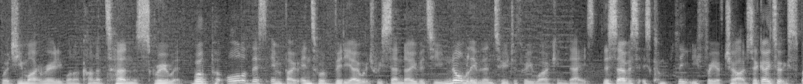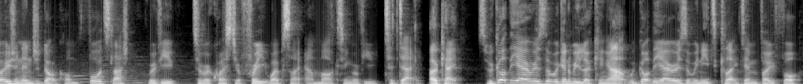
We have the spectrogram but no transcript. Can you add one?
which you might really want to kind of turn the screw with. We'll put all of this info into a video, which we send over to you normally within two to three working days. This service is completely free of charge. So go to exposureninja.com forward slash review to request your free website and marketing review today. Okay, so we've got the areas that we're going to be looking at. We've got the areas that we need to collect info for.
